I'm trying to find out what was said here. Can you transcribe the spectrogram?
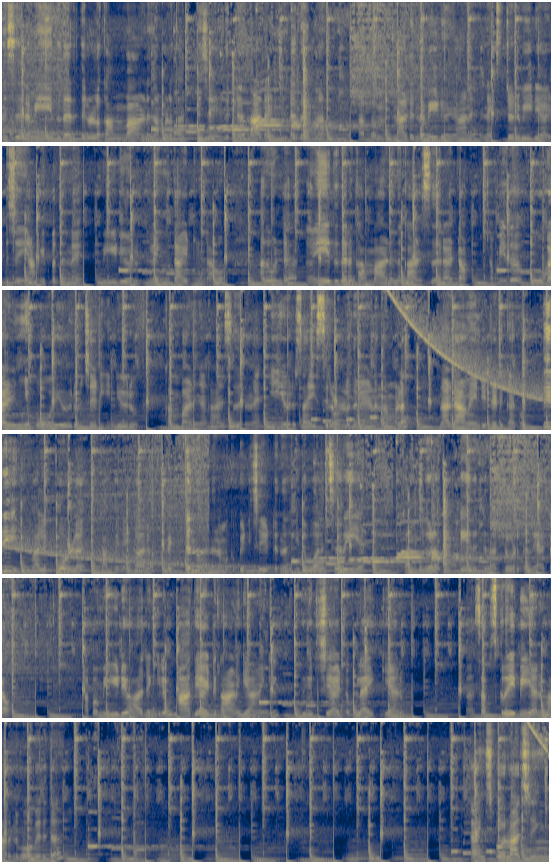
കാണിച്ചു തരാം ഏത് തരത്തിലുള്ള കമ്പാണ് നമ്മൾ കട്ട് ചെയ്തിട്ട് നടേണ്ടതെന്ന്. അപ്പം നടുന്ന വീഡിയോ ഞാൻ നെക്സ്റ്റ് ഒരു വീഡിയോ ആയിട്ട് ചെയ്യാം. ഇപ്പം തന്നെ വീഡിയോ ലെങ്ത് ആയിട്ടുണ്ടാവും. അതുകൊണ്ട് ഏത് തരം കമ്പാണെന്ന് കാണിച്ചു തരാം കേട്ടോ. അപ്പോൾ ഇത് പൂ കഴിഞ്ഞു പോയ ഒരു ചെടീന്റെ ഒരു കമ്പാണ് ഞാൻ കാണിച്ചു തരുന്നത് ഈ ഒരു സൈസിലുള്ളത് വേണം നമ്മൾ നടാൻ വേണ്ടിയിട്ട് എടുക്കാൻ. ഒത്തിരി വലിപ്പമുള്ള കമ്പിനേക്കാളും പെട്ടെന്ന് തന്നെ നമുക്ക് പിടിച്ചു കിട്ടുന്നത് ഇതുപോലെ ചെറിയ കമ്പുകൾ കട്ട് ചെയ്തിട്ട് നട്ടു കൊടുക്കുന്നത് കേട്ടോ. അപ്പം വീഡിയോ ആരെങ്കിലും ആദ്യമായിട്ട് കാണുകയാണെങ്കിൽ തീർച്ചയായിട്ടും ലൈക്ക് ചെയ്യാനും സബ്സ്ക്രൈബ് ചെയ്യാനും മറന്നു പോകരുത്. Thanks for watching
